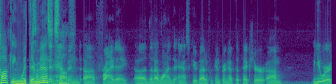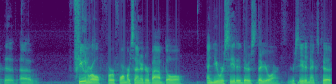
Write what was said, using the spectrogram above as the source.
talking with their Something masks that off. happened uh, Friday uh, that I wanted to ask you about. If we can bring up the picture, um, you were at the uh, funeral for former Senator Bob Dole, and you were seated. There's there you are. You're seated next to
